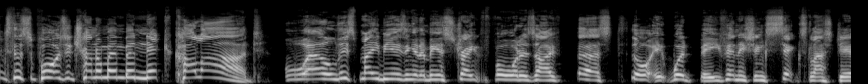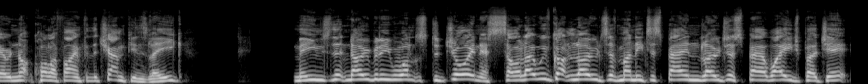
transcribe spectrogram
Thanks to the supporters of channel member Nick Collard. Well, this maybe isn't going to be as straightforward as I first thought it would be. Finishing sixth last year and not qualifying for the Champions League means that nobody wants to join us. So, although we've got loads of money to spend, loads of spare wage budget,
